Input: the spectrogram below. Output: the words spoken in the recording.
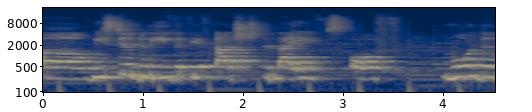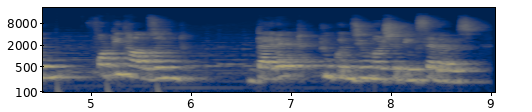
Uh, we still believe that we have touched the lives of more than 40,000 direct to consumer shipping sellers.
